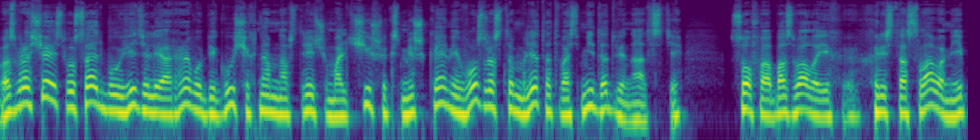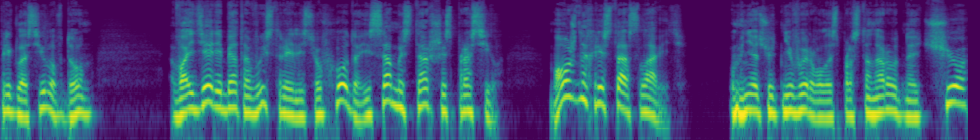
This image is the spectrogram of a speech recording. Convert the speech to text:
Возвращаясь в усадьбу, увидели ораву бегущих нам навстречу мальчишек с мешками возрастом лет от восьми до двенадцати. Софа обозвала их христославами и пригласила в дом. Войдя, ребята выстроились у входа, и самый старший спросил, «Можно Христа славить?» У меня чуть не вырвалось простонародное «Чё?»,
